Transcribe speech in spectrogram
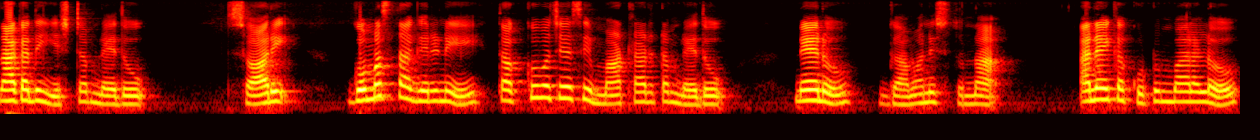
నాకది ఇష్టం లేదు. సారీ గుమ్మస్తాగిరిని తక్కువ చేసి మాట్లాడటం లేదు. నేను గమనిస్తున్నా. అనేక కుటుంబాలలో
